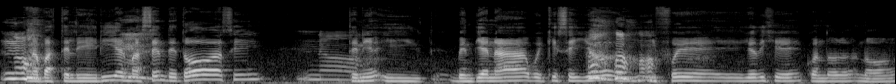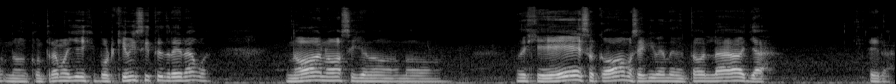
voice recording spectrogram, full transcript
No. una pastelería, almacén de todo así. no. Tenía, y vendían agua y qué sé yo. y, y fue, yo dije, cuando no- nos encontramos allá, dije, ¿por qué me hiciste traer agua? No, no, si yo no, no, no dije eso, ¿cómo? Si aquí venden en todos lados, ya. Era.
